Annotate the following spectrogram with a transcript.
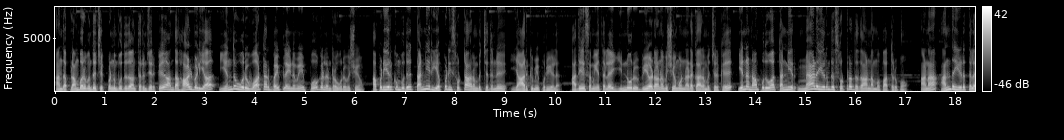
அந்த பிளம்பர் வந்து செக் பண்ணும்போது தான் தெரிஞ்சிருக்கு. அந்த ஹால் வழியா எந்த ஒரு வாட்டர் பைப் லைனுமே போகலன்ற ஒரு விஷயம். அப்படி இருக்கும்போது தண்ணீர் எப்படி சொட்ட ஆரம்பிச்சதுன்னு யாருக்குமே புரியல. அதே சமயத்துல இன்னொரு வியர்டான விஷயமும் நடக்க ஆரம்பிச்சிருக்கு. என்னன்னா பொதுவா தண்ணீர் மேலே இருந்து சொட்டுறதை தான் நம்ம பார்த்திருப்போம். ஆனால் அந்த இடத்துல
